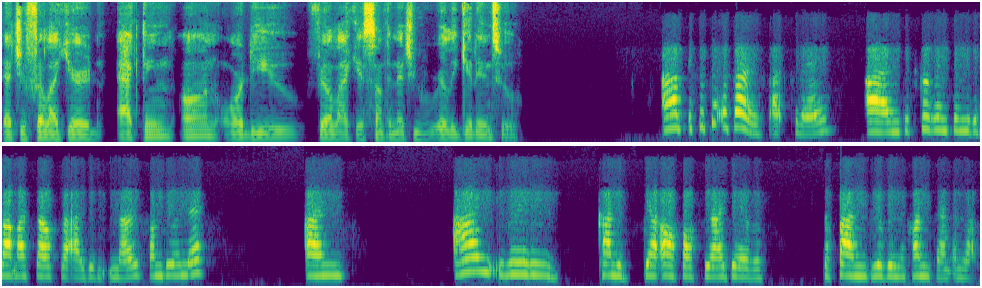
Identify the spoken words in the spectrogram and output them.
that you feel like you're acting on or do you feel like it's something that you really get into? Um, it's a bit of both, actually. I'm discovering things about myself that I didn't know from doing this. And I really kind of get off of the idea of the fans loving the content and that's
